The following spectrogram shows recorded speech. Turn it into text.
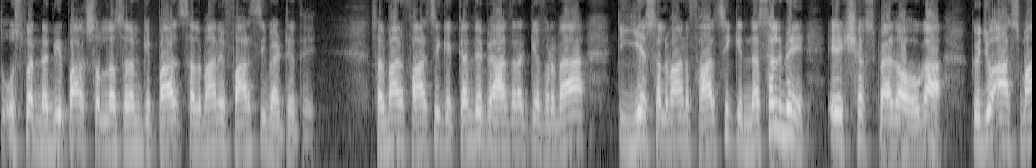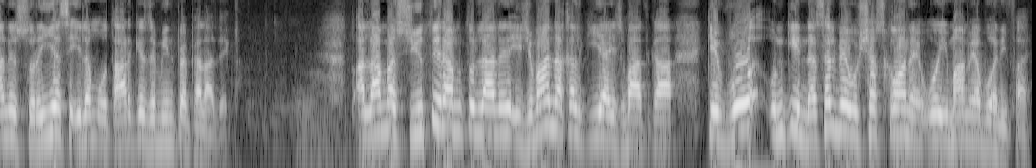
तो उस पर नबी पाक सल्लल्लाहु अलैहि वसल्लम के पास सलमान फारसी बैठे थे। सलमान फारसी के कंधे पे हाथ रख के फरमाया कि ये सलमान फारसी की नस्ल में एक शख्स पैदा होगा कि जो आसमान सुरैया से इलम उतार के ज़मीन पे फैला देगा। तो अलामा सयूती रहमत ने इजमा नकल किया इस बात का कि वो उनकी नस्ल में वो शख्स कौन है? वो इमाम अबू हनीफा है।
